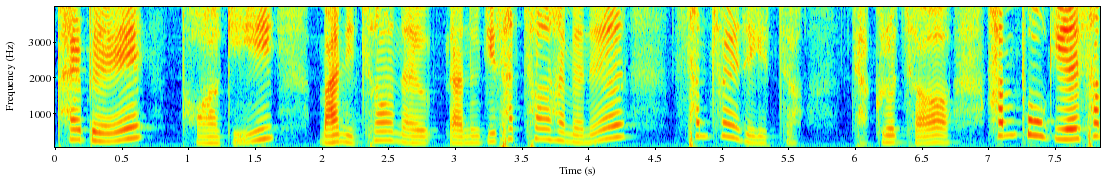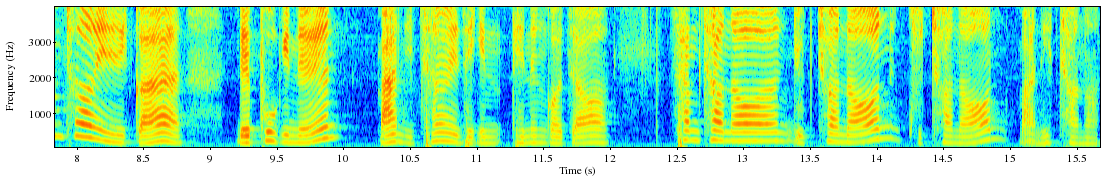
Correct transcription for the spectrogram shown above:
8배 더하기 12,000원 나누기 4,000원 하면은 3,000원이 되겠죠. 자, 그렇죠. 한 포기에 3,000원이니까 네 포기는 12,000원이 되긴, 되는 거죠. 3,000원, 6,000원, 9,000원, 12,000원.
